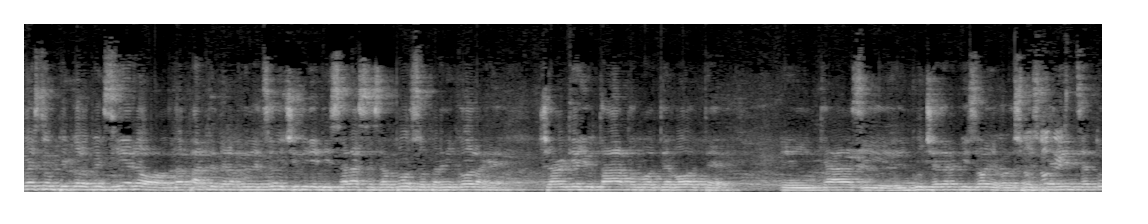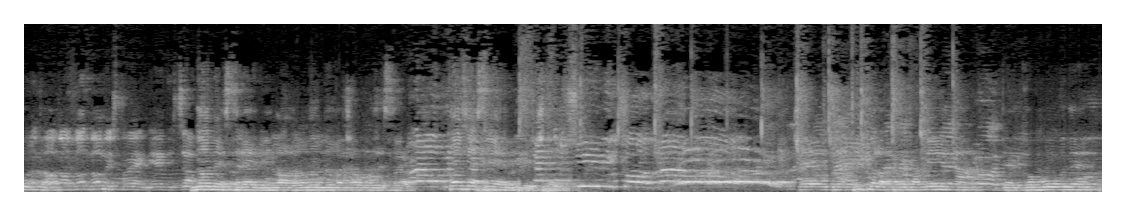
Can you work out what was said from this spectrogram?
Questo è un piccolo pensiero da parte della protezione civile di Salasse San Ponso per Nicola che ci ha anche aiutato molte volte in casi in cui ce n'era bisogno con la sua esperienza e No, tutto. no, no, non estremi, eh, diciamo. Non estremi, no, non, non facciamo cose estreme. Cosa semplice. C'è una piccola pergamena del comune.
